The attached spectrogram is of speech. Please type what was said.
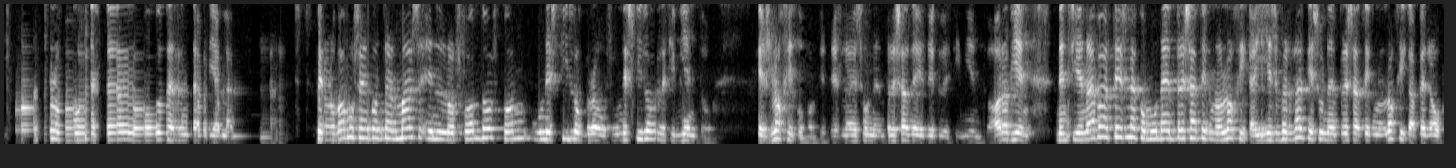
y lo vamos a encontrar en los fondos de renta variable pero lo vamos a encontrar más en los fondos con un estilo growth, un estilo crecimiento es lógico, porque Tesla es una empresa de, crecimiento. Ahora bien, mencionaba Tesla como una empresa tecnológica, y es verdad que es una empresa tecnológica, pero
